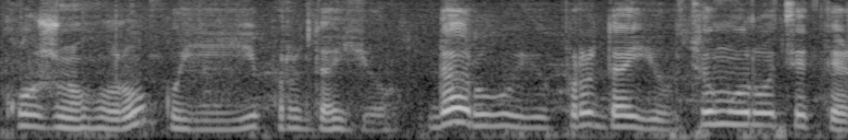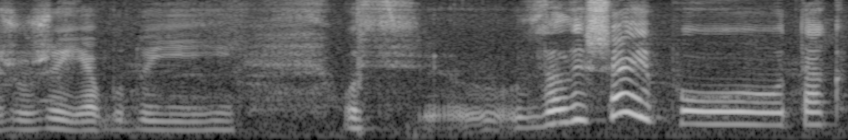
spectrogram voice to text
кожного року її продаю. Дарую, продаю. В цьому році теж уже я буду її ось е, залишаю по так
